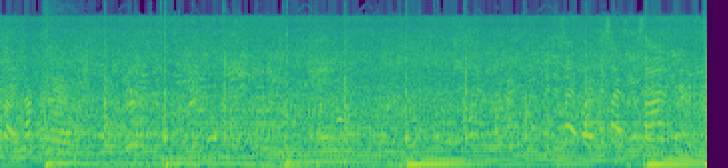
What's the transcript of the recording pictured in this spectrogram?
ไหนรัม่ใส่ไฟไม่ใส่ไม่ใส่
